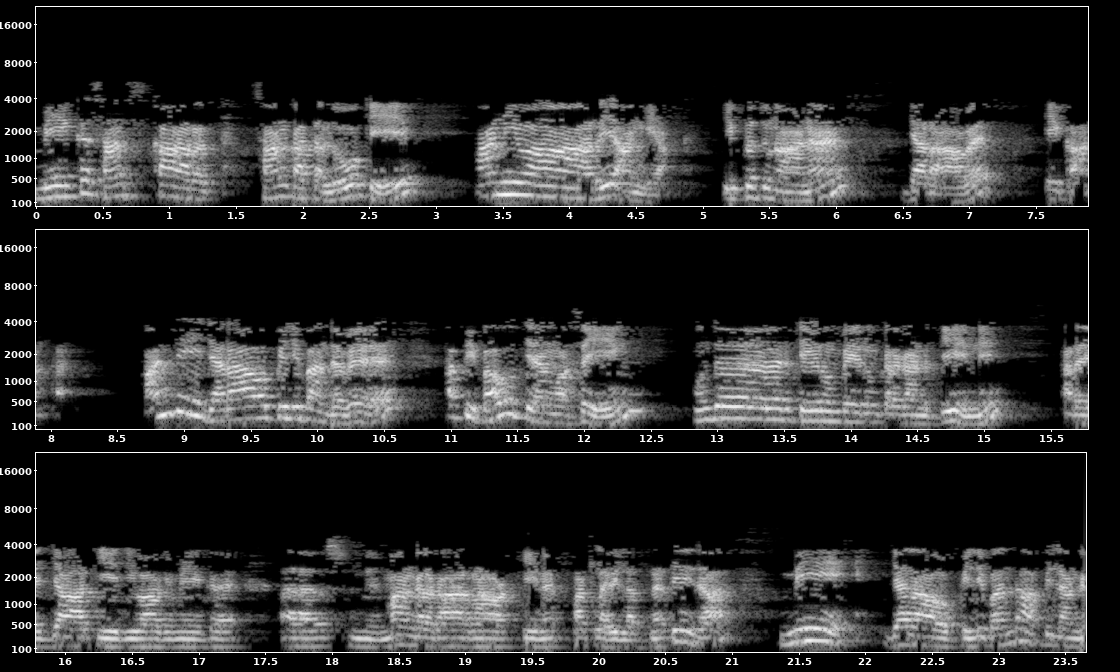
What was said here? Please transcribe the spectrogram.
මේක සංස්කාර සංකත ලෝකේ අනිවාර්ය අංගයක්. ඉපදුනාන ජරාව ඒකාන්තයි. අන්නේ ජරාව පිළිබඳව අපි බෞද්ධයන් වශයෙන් හොඳට තේරුම් බේරුම් කරගන්න තියෙන්නේ අර ජාතියේදී වගේ මේක මංගල කාරණාවක් කියන පටලවිල්ලක් නැති නිසා මේ ජරාව පිළිබඳ අපි ළඟ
